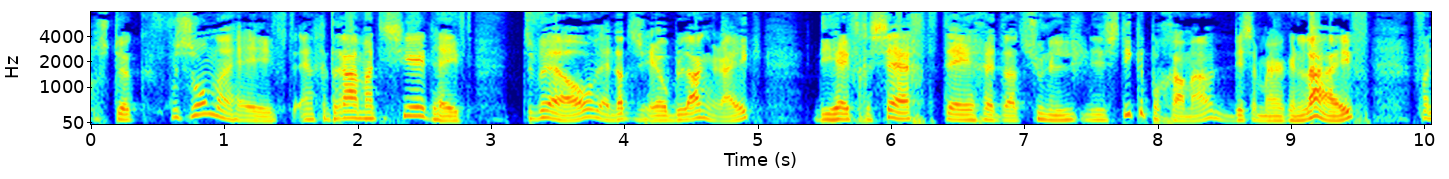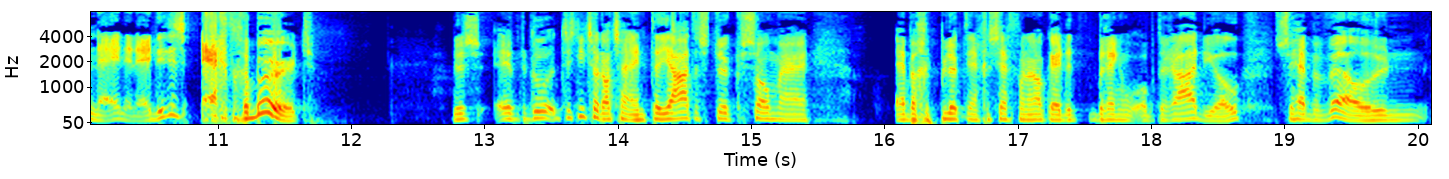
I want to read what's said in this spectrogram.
stuk verzonnen heeft en gedramatiseerd heeft. Terwijl, en dat is heel belangrijk, die heeft gezegd tegen dat journalistieke programma, This American Life, van nee, nee, nee, dit is echt gebeurd. Dus ik bedoel, het is niet zo dat zij een theaterstuk zomaar hebben geplukt en gezegd van oké, dit brengen we op de radio. Ze hebben wel hun,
